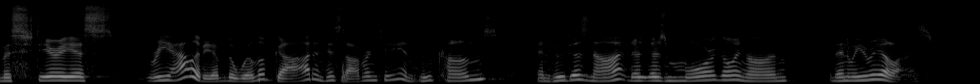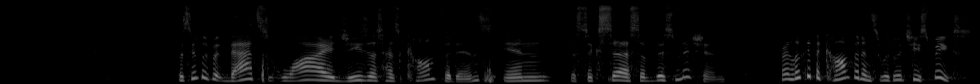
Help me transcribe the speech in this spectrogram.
mysterious reality of the will of God and His sovereignty and who comes and who does not. There, there's more going on than we realize. But simply put, that's why Jesus has confidence in the success of this mission. Right? Look at the confidence with which he speaks.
